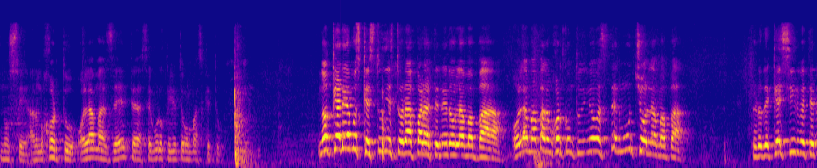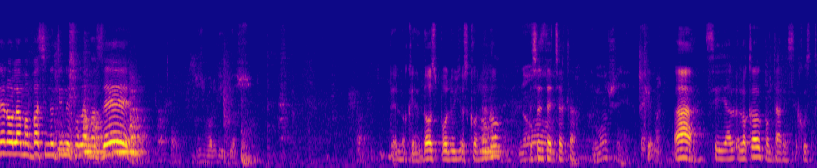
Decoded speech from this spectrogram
no sé, a lo mejor tú, Olam Azé, te aseguro que yo tengo más que tú. No queremos que estudies Torah para tener Olam Abba. A lo mejor con tu dinero vas a tener mucho Olam. Pero ¿de qué sirve tener Olam Abba si no tienes Olam Azé? Sus bolillos. De lo que dos polullos con uno, No. eso es de. Reichman. Ah, sí, ya lo, lo acabo de contar ese justo.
